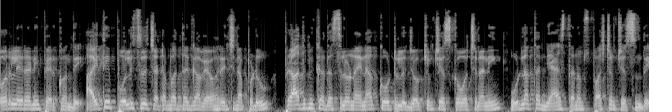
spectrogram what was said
కోరలేరని పేర్కొంది. అయితే పోలీసులు చట్టబద్ధంగా వ్యవహరించినప్పుడు ప్రాథమిక దశలోనైనా కోర్టులు జోక్యం చేసుకోవచ్చునని ఉన్నత న్యాయ న్యాయస్థానం స్పష్టం చేసింది.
